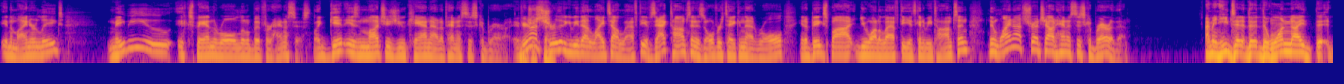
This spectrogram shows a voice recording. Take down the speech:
in the minor leagues? Maybe you expand the role a little bit for Genesis. Like get as much as you can out of Genesis Cabrera. If you're not sure that he can be that lights out lefty, if Zach Thompson has overtaken that role in a big spot, you want a lefty, it's going to be Thompson. Then why not stretch out Genesis Cabrera then? I mean, he did it. The, the one night, the,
